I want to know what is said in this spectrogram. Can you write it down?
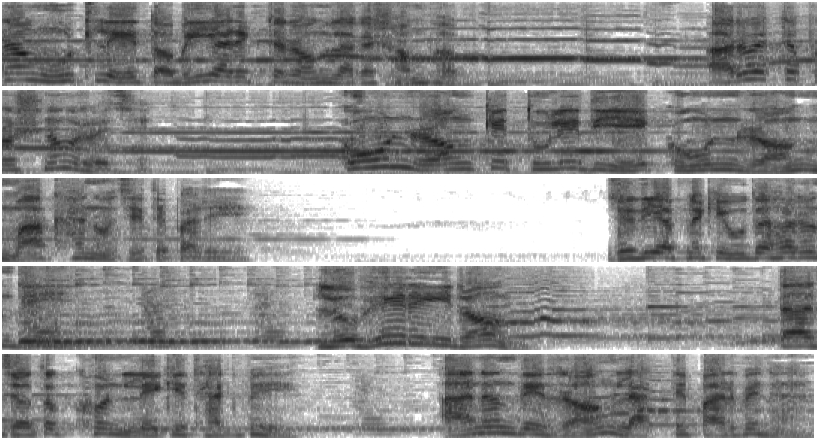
রং উঠলে তবেই আরেকটা রং লাগা সম্ভব। আরও একটা প্রশ্নও রয়েছে। কোন রংকে তুলে দিয়ে কোন রং মাখানো যেতে পারে? যদি আপনাকে উদাহরণ দিই, লোভের এই রং, তা যতক্ষণ লেগে থাকবে, আনন্দের রং লাগতে পারবে না।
